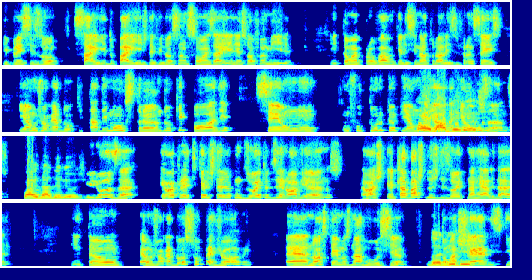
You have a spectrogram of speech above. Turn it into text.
e precisou sair do país devido a sanções a ele e a sua família. Então é provável que ele se naturalize francês e é um jogador que está demonstrando que pode ser um, um futuro campeão Qual mundial daqui a alguns hoje? anos. Qual a idade dele hoje? Piruza, eu acredito que ele esteja com 18, 19 anos. Eu acho que ele está abaixo dos 18 na realidade. Então, é um jogador super jovem. É, nós temos na Rússia o Tomaszewski,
